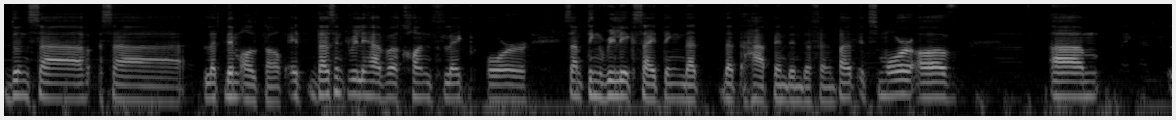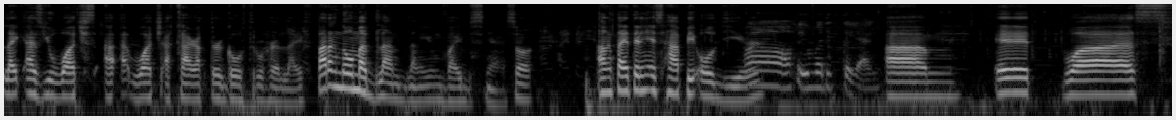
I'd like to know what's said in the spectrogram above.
dun sa sa Let Them All Talk. It doesn't really have a conflict or something really exciting that that happened in the film, but it's more of um like as you watch uh, watch a character go through her life. Parang Nomadland lang yung vibes niya. So ang title niya is Happy Old Year. Oh, favorite ko yan. Um, it was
